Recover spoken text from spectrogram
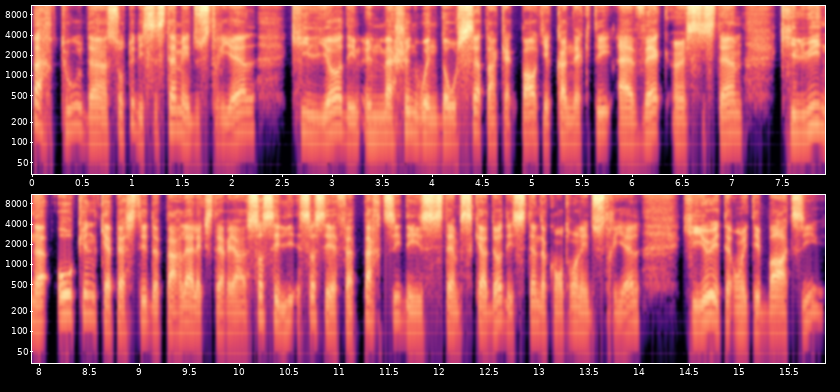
partout, dans surtout des systèmes industriels, qu'il y a une machine Windows 7 en quelque part qui est connectée avec un système qui, lui, n'a aucune capacité de parler à l'extérieur. Ça, c'est, ça, c'est fait partie des systèmes SCADA, des systèmes de contrôle industriel, qui, eux, ont été bâtis,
